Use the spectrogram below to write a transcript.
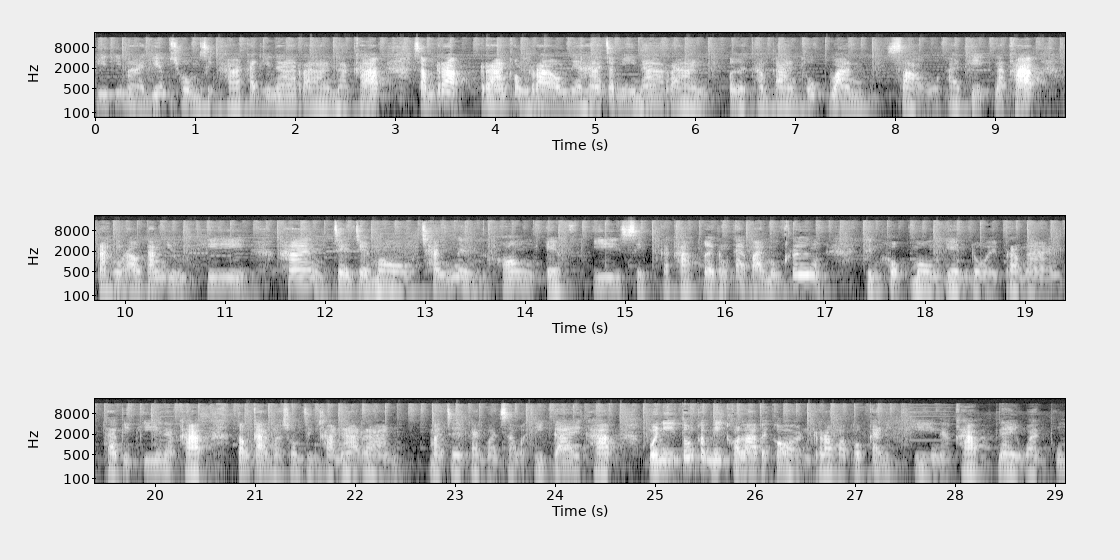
พี่ๆที่มาเยี่ยมชมสินค้ากันที่หน้าร้านนะครับสำหรับร้านของเราเนี่ยฮะจะมีหน้าร้านเปิดทำการทุกวันเสาร์อาทิตย์นะครับร้านของเราตั้งอยู่ที่ห้าง JJ Mall ชั้น 1 ห้อง F 20นะครับ เปิดตั้งแต่บ่ายโมงครึ่งถึง 6 โมงเย็นโดยประมาณ ถ้าพี่ๆนะครับ ต้องการมาชมสินค้าหน้าร้าน มาเจอกันวันเสาร์อาทิตย์ได้ครับ วันนี้ต้นกับนี้ขอลาไปก่อน เรามาพบกันอีกทีนะครับ ในวันพรุ่ง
